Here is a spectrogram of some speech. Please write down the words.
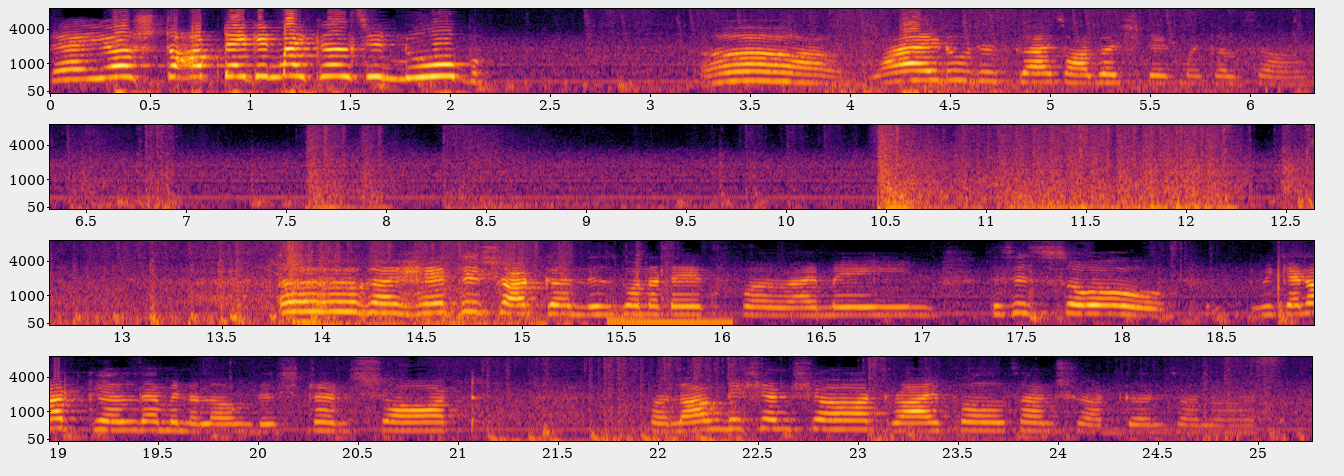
Hey, you stop taking my kills, you noob! Ah, why do these guys always take my kills out? Ugh, I hate this shotgun. This is gonna take for. I mean, this is so. We cannot kill them in a long distance shot. For long distance shot, rifles and shotguns are not.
